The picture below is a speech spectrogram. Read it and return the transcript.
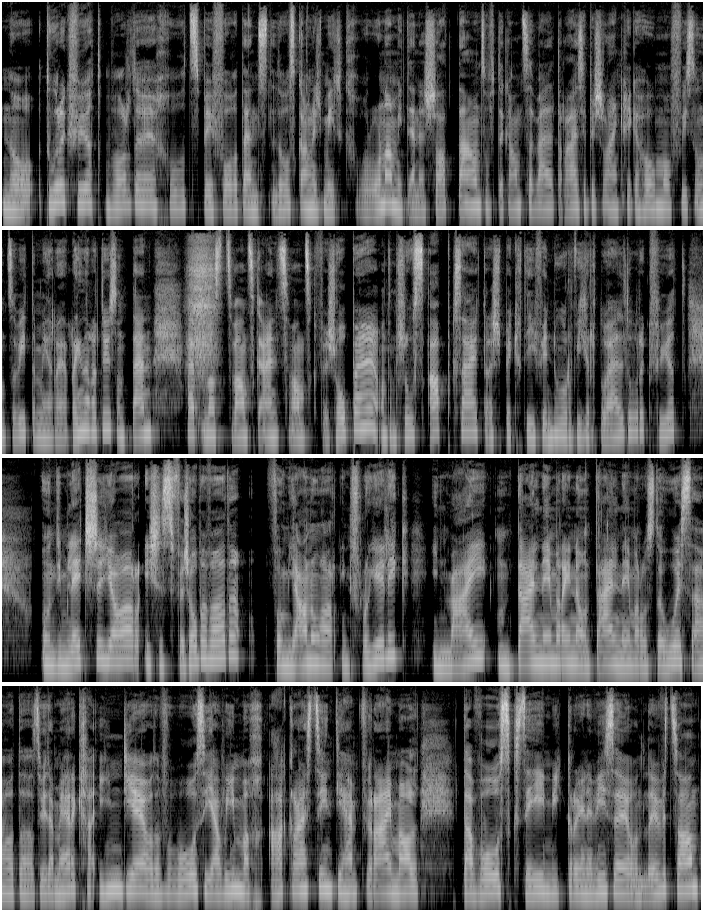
noch durchgeführt worden, kurz bevor dann losgegangen ist mit Corona, mit diesen Shutdowns auf der ganzen Welt, Reisebeschränkungen, Homeoffice und so weiter. Wir erinnern uns. Und dann hat man es 2021 verschoben und am Schluss abgesagt, respektive nur virtuell durchgeführt. Und im letzten Jahr ist es verschoben worden, vom Januar in Frühling, in Mai. Und Teilnehmerinnen und Teilnehmer aus den USA oder Südamerika, Indien oder von wo sie auch immer angereist sind, die haben für einmal Davos gesehen mit grünen Wiesen und Löwenzahn.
